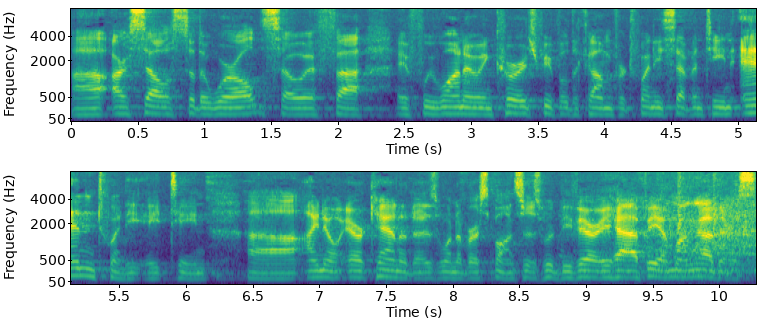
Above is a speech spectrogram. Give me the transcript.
uh, ourselves to the world. So if, uh, if we want to encourage people to come for 2017 and 2018, uh, I know Air Canada is one of our sponsors, would be very happy, among others.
